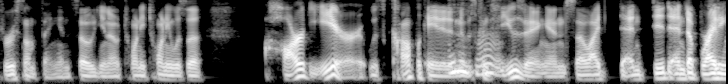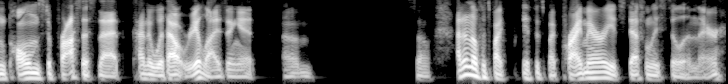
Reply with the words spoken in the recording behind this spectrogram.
through something. And so, you know, 2020 was a hard year. It was complicated and it was Mhm. confusing. And so I and did end up writing poems to process that kind of without realizing it. Um, so I don't know if it's my if it's my primary. It's definitely still in there.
